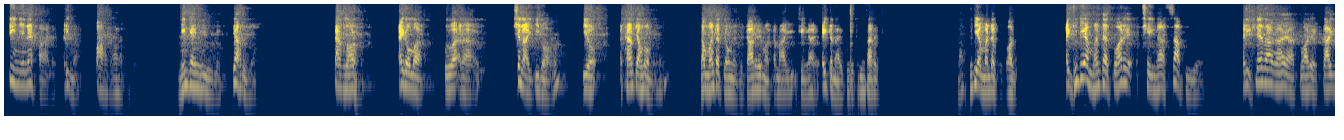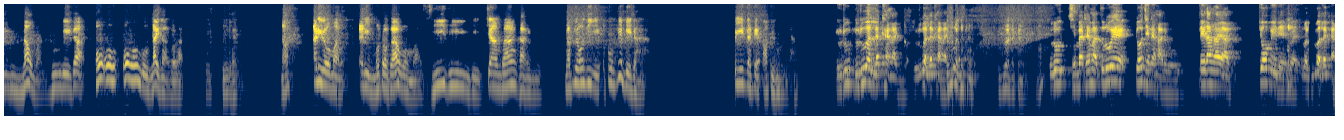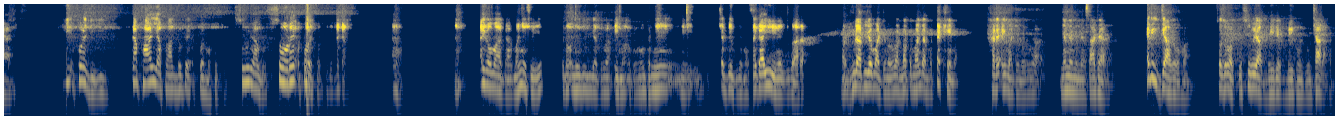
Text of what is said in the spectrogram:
တင်ញင်တဲ့ဟာလေအဲ့ဒီမှာပါသွားတာဖြစ်တယ်ငင်းချမ်းကြီးကိုလေပြလို့ရတန်သွားတော့အဲ့တော့မှကိုကအဲ့ဒါရှင်းနာကြီးပြီးတော့ပြီးတော့အခန်းပြောင်းတော့မယ် နောက်မန်းတက်ပြောင်းတယ်ဆိုဒါထဲမှာတနာကြီးအချိန်ရတယ်အဲ့တနာကြီးကိုသမင်းစားတဲ့နော်ဒုတိယမန်းတက်ကိုသွားပြီအဲ့ဒုတိယမန်းတက်သွားတဲ့အချိန်ကစပြီးတော့အဲ့ဒီလှဲသား900သွားတဲ့ကာကြီးနောက်မှာလူတွေကအုံအုံအုံအုံကိုလိုက်လာတော့တာဒီလိုနော်အဲ့ဒီတော့မှအဲ့ဒီမော်တော်ကားပေါ်မှာဇီးသီးတွေကြံပန်းခိုင်ကြီးငပြောသီးတွေအကုန်ပြစ်ပေးကြတာပြည်တကအပိမှုညာ လူလူလူလူကလက်ခံလိုက်ပြီလူလူကလက်ခံလိုက်လူပြီကလက်ခံလူကလက်ခံနော်သူတို့ဂျင်ဘတ်ထဲမှာသူတို့ရဲ့ပြောချင်တဲ့ဟာတွေကိုလေသား900ပြောပေးတဲ့အတွက်သူတို့လူလူကလက်ခံလိုက်ဒီအဖွဲ့ဒီကဖားရဖားလုပ်တဲ့အဖွဲ့မဟုတ်ဘူးအစိုးရကိုစော်တဲ့အဖွဲ့ဆိုသူတို့လက်ခံအဲ့နော်အဲ့တော့မှဒါမညွှန်ရွှေကျွန်တော်အမျိုးကြီးကသူကအိမ်မှာအကုန်လုံးသမင်းနေချက်ပြစ်ပြီးတော့မှစိုက်ကားကြီးတွေနဲ့ယူလာတာယူလာပြီးတော့မှကျွန်တော်တို့ကနောက်တမန်တက်မတက်ခင်မှာ ခါတဲ့အိမ်မှာကျွန်တော်တို့ကညံ့ညံ့ညံ့စားကြတယ်အဲ့ဒီကြတော့မှစောစောကကိုစိုးရမေးတဲ့မေးခွန်းကိုချလာတာ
